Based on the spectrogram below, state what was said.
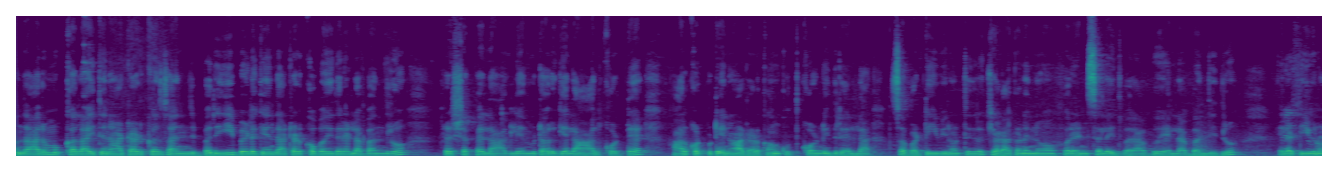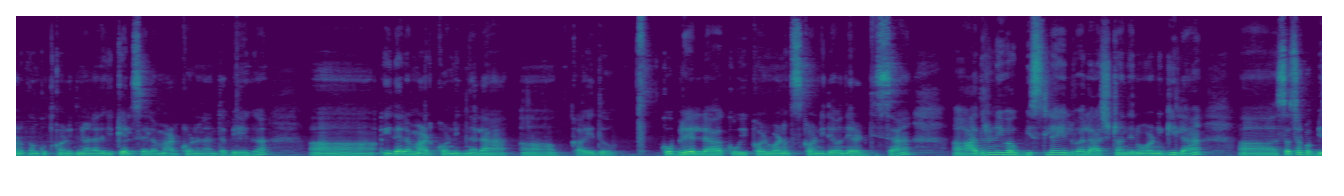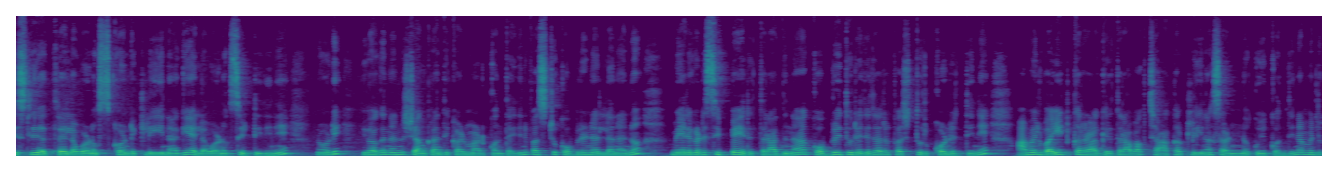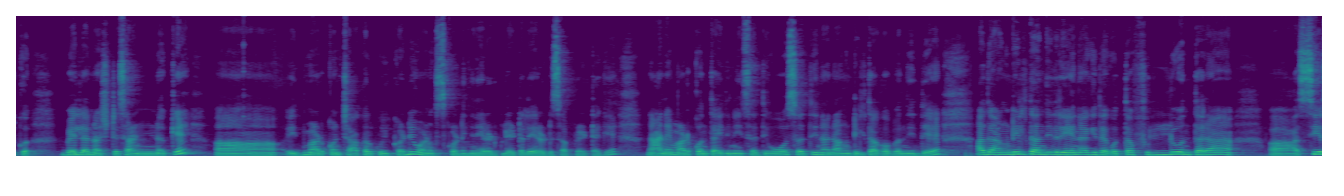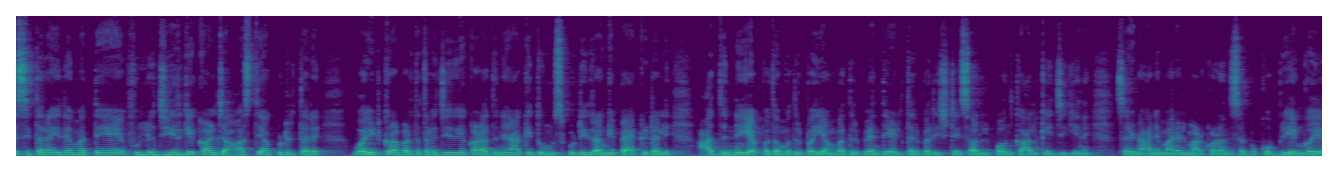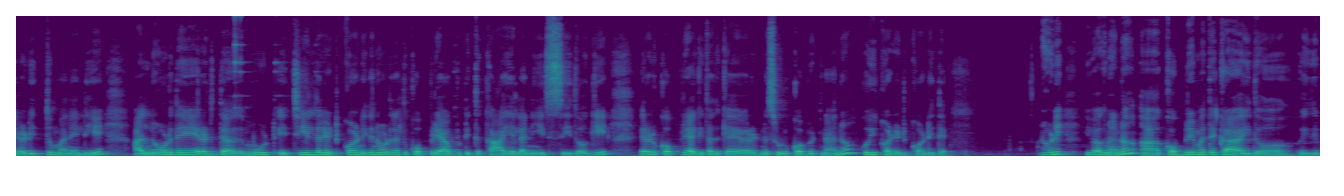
ಒಂದು ಆರು ಮುಕ್ಕಾಲು ಆಯ್ತೇನೆ ಆಟ ಆಡ್ಕೊಂಡು ಸಂಜೆ, ಬರೀ ಬೆಳಗ್ಗೆಯಿಂದ ಆಟ ಆಡ್ಕೊಂಡು ಬಂದಿದ್ದಾರೆ ಎಲ್ಲ ಬಂದರು. ಫ್ರೆಶ್ ಅಪ್ ಎಲ್ಲ ಆಗಲಿ ಅಂದ್ಬಿಟ್ಟು ಅವ್ರಿಗೆಲ್ಲ ಹಾಲು ಕೊಟ್ಟೆ. ಹಾಲು ಕೊಟ್ಬಿಟ್ಟು ಏನೋ ಆಟ ಆಡ್ಕೊಂಡು ಕೂತ್ಕೊಂಡಿದ್ರು ಎಲ್ಲ ಸ್ವಲ್ಪ ಟಿ ವಿ ನೋಡ್ತಿದ್ರು, ಕೆಳಗಡೆನೂ ಫ್ರೆಂಡ್ಸ್ ಎಲ್ಲ ಇದ್ವಲ್ಲ, ಅವು ಎಲ್ಲ ಬಂದಿದ್ದರು ಎಲ್ಲ ಟಿ ವಿ ನೋಡ್ಕೊಂಡು ಕೂತ್ಕೊಂಡಿದ್ವಿ. ನಾನು ಅದಕ್ಕೆ ಕೆಲಸ ಎಲ್ಲ ಮಾಡ್ಕೊಳ್ಳೋಣ ಅಂತ ಬೇಗ. ಇದೆಲ್ಲ ಮಾಡ್ಕೊಂಡಿದ್ನಲ್ಲ ಕ, ಇದು ಕೊಬ್ಬರಿ ಎಲ್ಲ ಕುಯ್ಕೊಂಡು ಒಣಗಿಸ್ಕೊಂಡಿದ್ದೆ ಒಂದು ಎರಡು ದಿವಸ. ಆದ್ರೂ ಇವಾಗ ಬಿಸಿಲೇ ಇಲ್ವಲ್ಲ, ಅಷ್ಟೊಂದಿನ ಒಣಗಿಲ್ಲ. ಸ್ವಲ್ಪ ಸ್ವಲ್ಪ ಬಿಸಿಲು ಹತ್ರ ಎಲ್ಲ ಒಣಗಿಸ್ಕೊಂಡು ಕ್ಲೀನಾಗಿ ಎಲ್ಲ ಒಣಗಿಸಿಟ್ಟಿದ್ದೀನಿ. ನೋಡಿ, ಇವಾಗ ನಾನು ಸಂಕ್ರಾಂತಿ ಕಾಳು ಮಾಡ್ಕೊತಾ ಇದ್ದೀನಿ. ಫಸ್ಟು ಕೊಬ್ಬರಿನೆಲ್ಲ ನಾನು ಮೇಲುಗಡೆ ಸಿಪ್ಪೆ ಇರುತ್ತಲ್ಲ, ಅದನ್ನು ಕೊಬ್ಬರಿ ಅದ್ರ ಫಸ್ಟ್ ತುರ್ಕೊಂಡಿರ್ತೀನಿ. ಆಮೇಲೆ ವೈಟ್ ಕಲರ್ ಆಗಿರ್ತಾರೆ ಅವಾಗ ಚಾಕಲ್ಲಿ ಕ್ಲೀನಾಗಿ ಸಣ್ಣ ಕುಯ್ಕೊತೀನಿ. ಆಮೇಲೆ ಬೆಲ್ಲನೂ ಅಷ್ಟೇ ಸಣ್ಣಕ್ಕೆ ಇದು ಮಾಡ್ಕೊಂಡು ಚಾಕಲ್ಲಿ ಕುಯ್ಕೊಂಡು ಒಣಗಿಸ್ಕೊಂಡಿದ್ದೀನಿ ಎರಡು ಪ್ಲೇಟಲ್ಲಿ ಎರಡು ಸಪ್ರೇಟಾಗಿ ನಾನೇ ಮಾಡ್ಕೊತಾ ಇದ್ದೀನಿ ಈ ಸತಿ ಓ ಸತಿ ನಾನು ಅಂಗಡಿಲಿ ತಗೊಬಂದಿದ್ದೆ. ಅದು ಅಂಗಡಿಲಿ ತಂದಿದ್ರೆ ಏನಾಗಿದೆ ಗೊತ್ತಾ? ಫುಲ್ಲು ಒಂಥರ ಹಸಿ ಹಸಿ ಥರ ಇದೆ ಮತ್ತು ಫುಲ್ಲು ಜೀರಿಗೆ ಕಾಳು ಜಾಸ್ತಿ ಹಾಕ್ಬಿಟ್ಟಿರ್ತಾರೆ. ವೈಟ್ ಕಲರ್ ಬರ್ತಾರೆ ಜೀರಿಗೆ ಕಾಳು ಅದನ್ನೇ ಹಾಕಿ ತುಂಬಿಸ್ಬಿಟ್ಟಿದ್ರು ಹಂಗೆ ಪ್ಯಾಕೆಟಲ್ಲಿ ಅದನ್ನೇ ಎಪ್ಪತ್ತೊಂಬತ್ತು ರೂಪಾಯಿ, ಎಂಬತ್ತು ರೂಪಾಯಿ ಅಂತ ಹೇಳ್ತಾರೆ ಬರೀ ಇಷ್ಟೇ ಸ್ವಲ್ಪ ಒಂದು ಕಾಲು ಕೆ ಜಿಗೇನೆ ಸರಿ, ನಾನೇ ಮನೇಲಿ ಮಾಡ್ಕೊಳ್ಳೋ ಅಂದರೆ ಸ್ವಲ್ಪ ಕೊಬ್ಬರಿ ಹೆಂಗೋ ಎರಡು ಇತ್ತು ಮನೇಲಿ. ಅಲ್ಲಿ ನೋಡಿದೆ ಎರಡು ಮೂಟ್ ಚೀಲದಲ್ಲಿ ಇಟ್ಕೊಂಡಿದ್ದೆ ನೋಡಿದ್ರೆ ಅದು ಕೊಬ್ಬರಿ ಆಗಿಬಿಟ್ಟಿತ್ತು. ಕಾಯೆಲ್ಲ ನೀರು ಸೀದೋಗಿ ಎರಡು ಕೊಬ್ಬರಿ ಆಗಿತ್ತು, ಅದಕ್ಕೆ ಎರಡನ್ನ ಸುಳ್ಕೊಬಿಟ್ಟು ನಾನು ಕುಯ್ಕೊಂಡು ಇಟ್ಕೊಂಡಿದ್ದೆ. ನೋಡಿ, ಇವಾಗ ನಾನು ಕೊಬ್ಬರಿ ಮತ್ತು ಕ, ಇದು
